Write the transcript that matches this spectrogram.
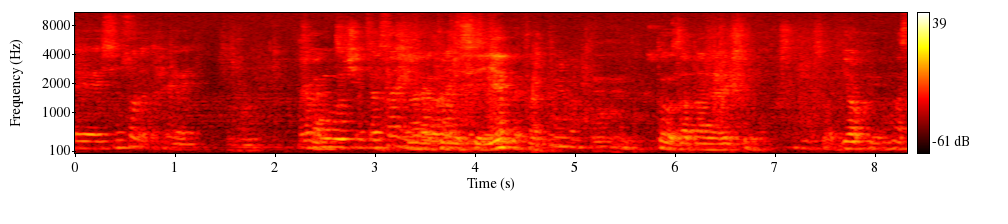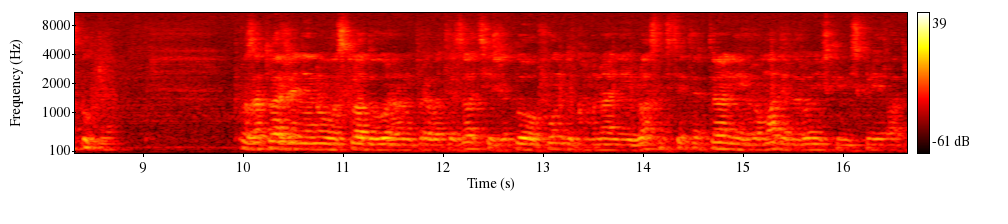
е, 700 гривень. Враховуючи це все, комісії є питання? Хто за дане рішення? Дякую. Наступне. Про затвердження нового складу органу приватизації житлового фонду комунальної власності територіальної громади Миронівської міської ради.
